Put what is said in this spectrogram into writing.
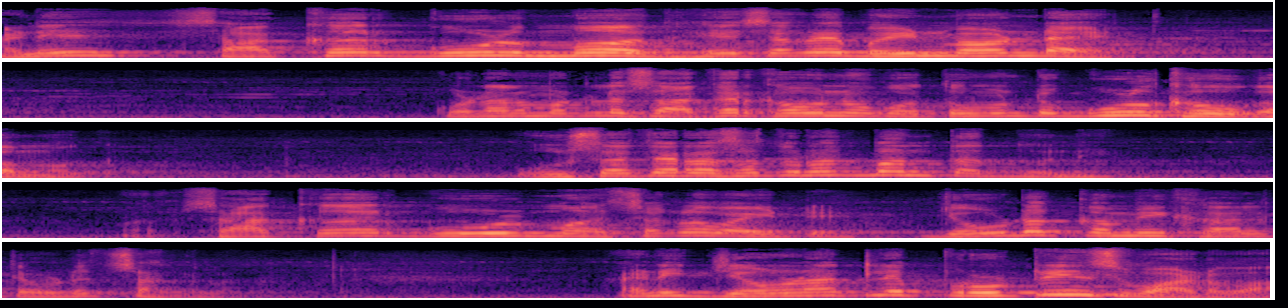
आणि साखर गुळ मध हे सगळे बहीण भावंड आहेत. कोणाला म्हटलं साखर खाऊ नको तो म्हणतो गुळ खाऊ का मग? ऊसाच्या रसातूनच बनतात दोन्ही. साखर गुळ मध सगळं वाईट आहे. जेवढं कमी खाल तेवढंच चांगलं. आणि जेवणातले प्रोटीन्स वाढवा.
